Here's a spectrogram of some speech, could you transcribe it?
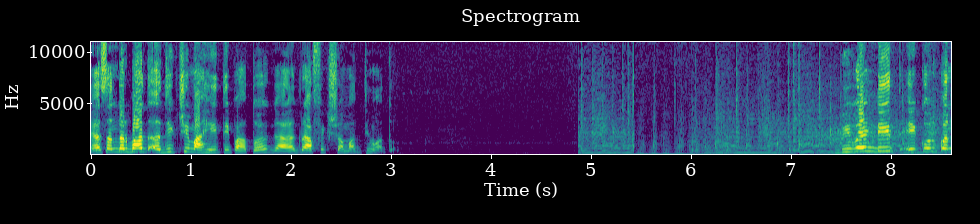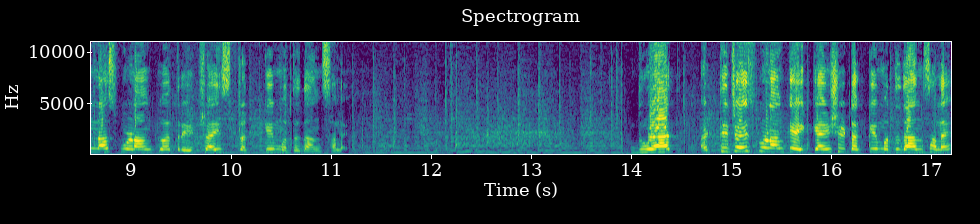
या संदर्भात अधिकची माहिती पाहतोय ग्राफिक्सच्या माध्यमातून. भिवंडीत एकोणपन्नास पूर्णांक त्रेचाळीस टक्के मतदान झालंय. धुळ्यात अठ्ठेचाळीस पूर्णांक एक्क्याऐंशी टक्के मतदान झालंय.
